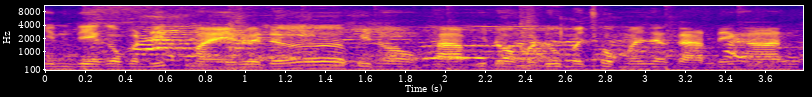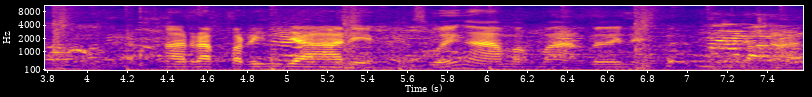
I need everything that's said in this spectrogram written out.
ยินดีกับวันนิดใหม่ด้วยเด้อพี่น้องพาพี่น้องมาดูมาชมบรรยากาศในงานรับปริญญาเด็กสวยงามมาก ๆ เลยเนี่ยบรรยากาศ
